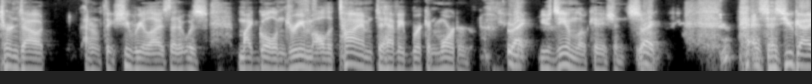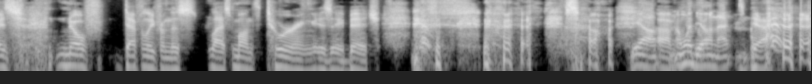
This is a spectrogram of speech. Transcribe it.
turns out I don't think she realized that it was my goal and dream all the time to have a brick and mortar right. museum location. So Right. as as you guys know f- definitely from this last month touring is a bitch. so Yeah. Um, I'm with you on that. yeah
